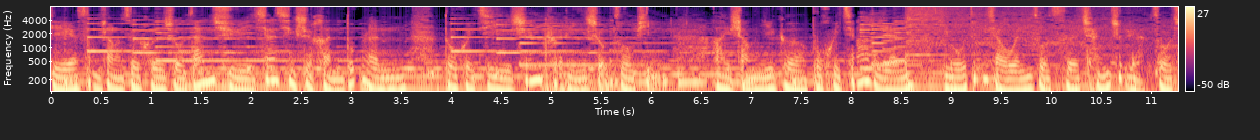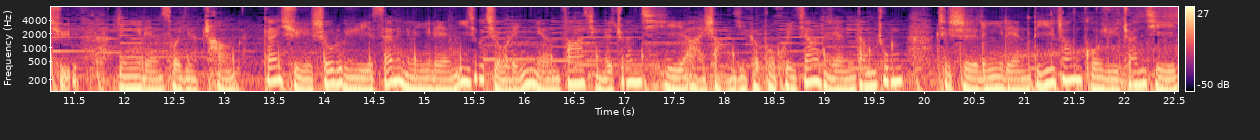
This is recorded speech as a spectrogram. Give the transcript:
杰送上了最后一首单曲，相信是很多人都会记忆深刻的一首作品。爱上一个不回家的人，由丁小文作词，陈志远作曲，林忆莲所演唱。该曲收录于三零零一年一九九零年发行的专辑《爱上一个不回家的人》当中。这是林忆莲第一张国语专辑，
